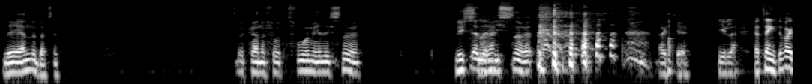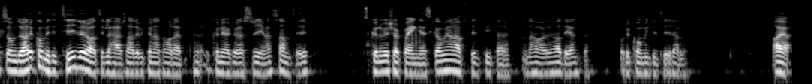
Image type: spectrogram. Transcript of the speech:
det är ännu bättre. Då kan du få två mer lyssnare. Lyssnare. Eller lyssnare. Okej. Gillar. Jag tänkte faktiskt om du hade kommit i tid idag till det här så hade vi kunnat ha det, kunde jag kunnat streama samtidigt. Så kunde vi kört på engelska om jag hade haft lite tittare. Men det hade jag inte. Och du kom inte i tid heller. Ah, ja.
